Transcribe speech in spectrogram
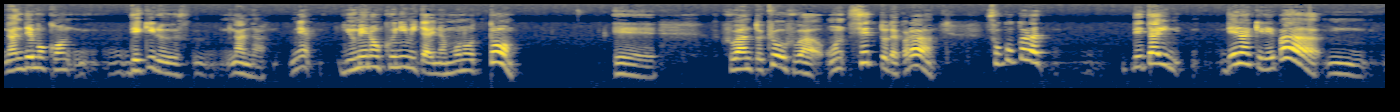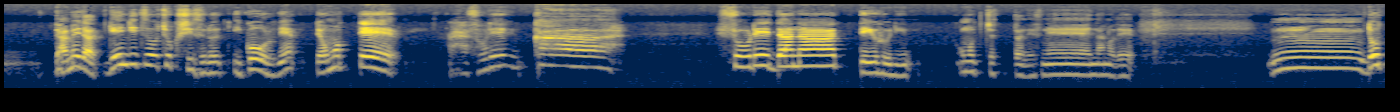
何でもこんできる、なんだ、ね、夢の国みたいなものと、えー、不安と恐怖はセットだから、そこから出たい出なければ、うん、ダメだ。現実を直視するイコールねって思って、あ、それか、それだなっていうふうに思っちゃったんですね。なので、うーん、どっ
